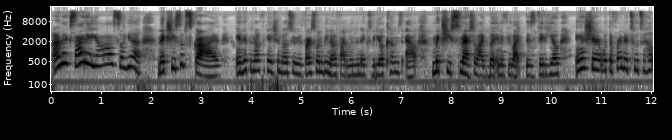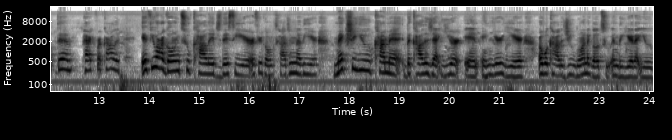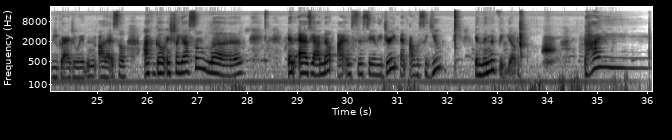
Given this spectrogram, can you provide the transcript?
I'm excited y'all. So yeah, make sure you subscribe and hit the notification bell so you're the first one to be notified when the next video comes out. Make sure you smash the like button if you like this video and share it with a friend or two to help them pack for college if you are going to college this year, or if you're going to college in another year, make sure you comment the college that you're in in your year or what college you want to go to in the year that you will be graduating and all that. So I can go and show y'all some love. And as y'all know, I am sincerely Dre and I will see you in the new video. Bye.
